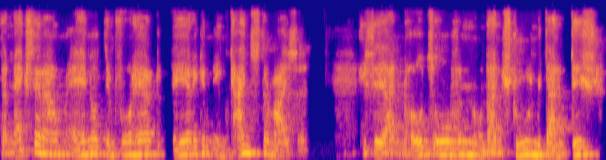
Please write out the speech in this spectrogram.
Der nächste Raum ähnelt dem vorherigen in keinster Weise. Ich sehe einen Holzofen und einen Stuhl mit einem Tisch.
